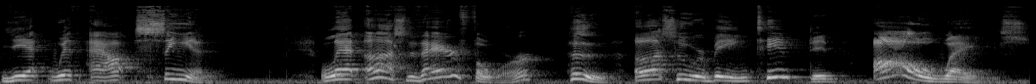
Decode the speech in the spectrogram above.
yet without sin. Let us therefore, who? Us who are being tempted always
